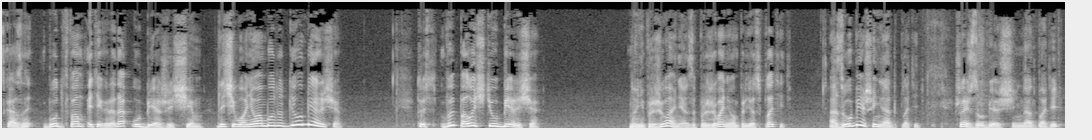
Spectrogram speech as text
сказано, будут вам эти города убежищем. Для чего они вам будут? Для убежища. То есть вы получите убежище, но не проживание. За проживание вам придется платить. А за убежище не надо платить. Что значит за убежище не надо платить?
